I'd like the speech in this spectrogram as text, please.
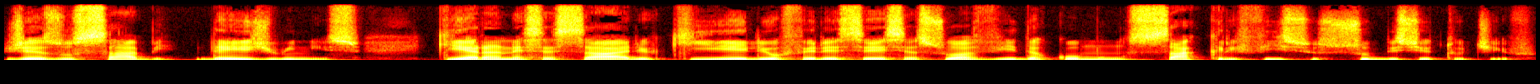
Jesus sabe, desde o início, que era necessário que ele oferecesse a sua vida como um sacrifício substitutivo.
